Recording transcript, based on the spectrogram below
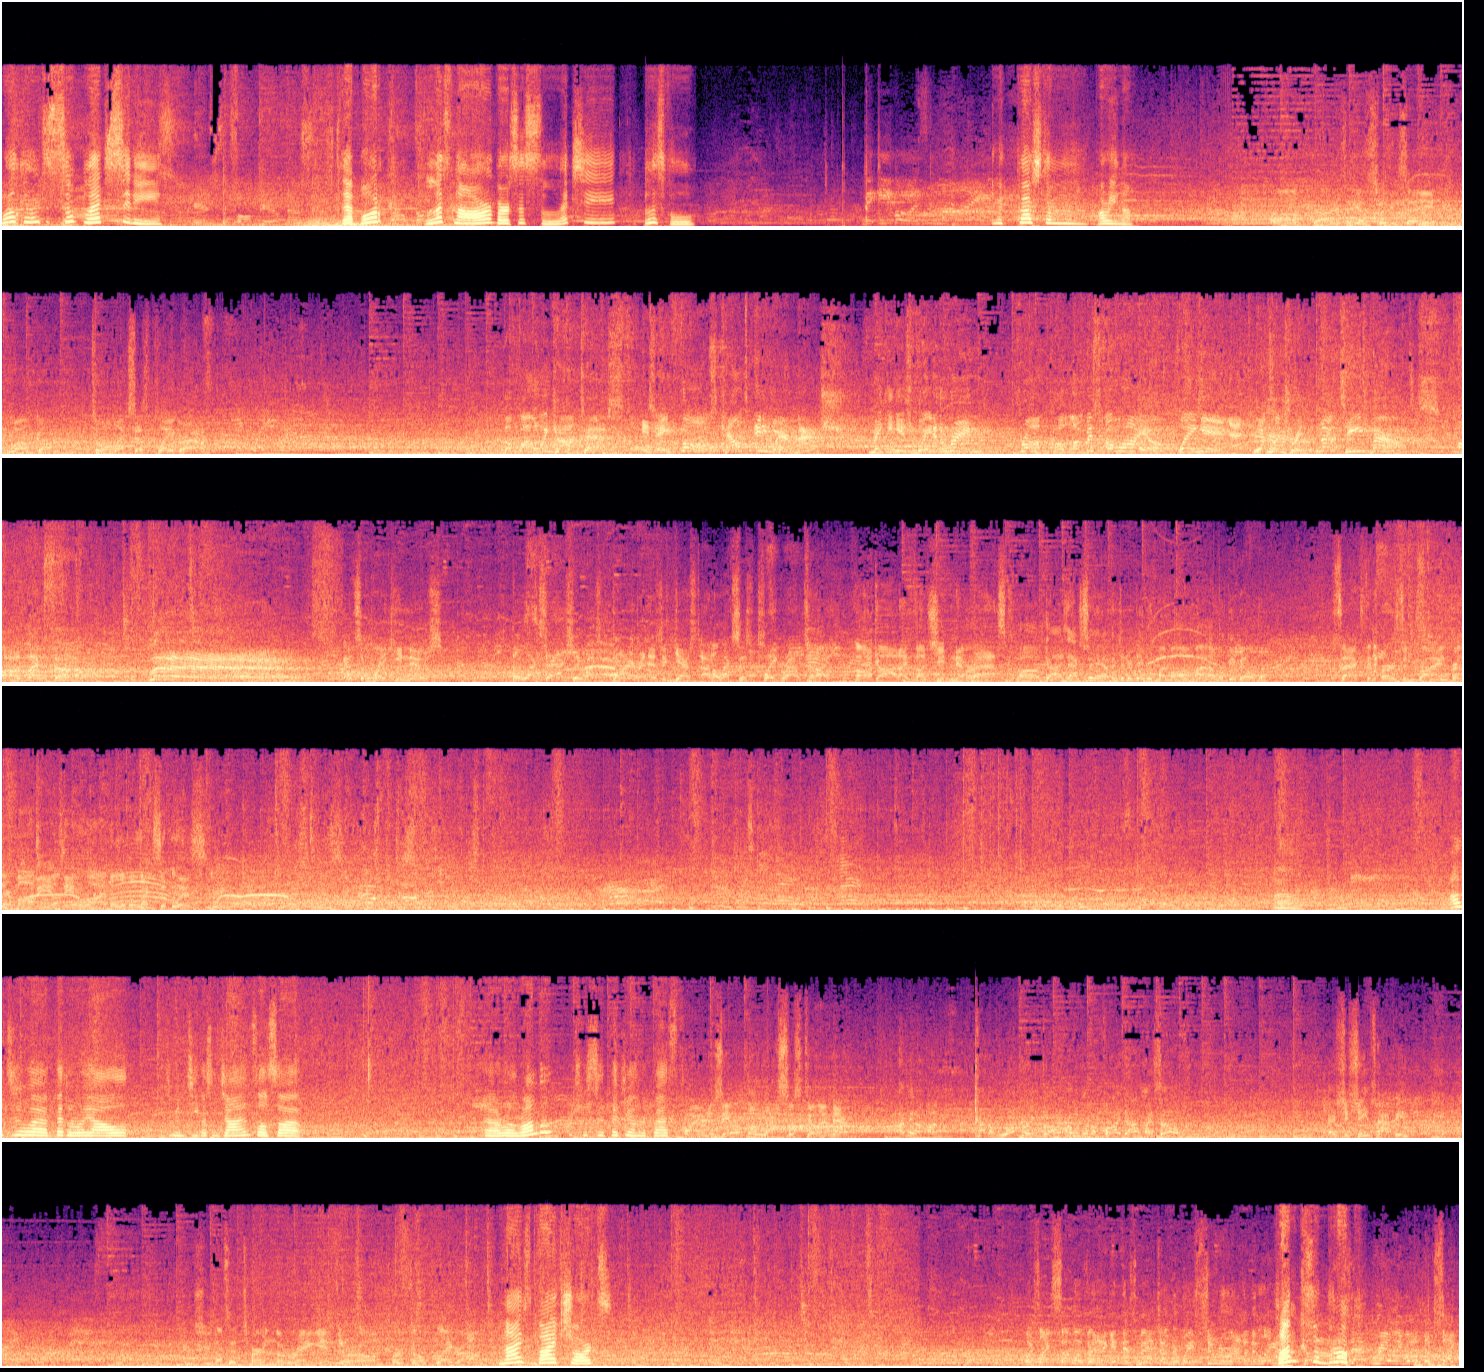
Welcome to Suplex City. The Bork Lesnar versus Lexi Blissful. In a custom arena. Uh, guys, I guess we can say welcome to Alexa's playground. The following contest is a Falls Count Anywhere match. Making his way to the ring from Columbus, Ohio, weighing in at 119 pounds, Alexa Bliss. Got some breaking news. Alexa actually wants Byron as a guest on Alexa's playground tonight. Oh, God, I thought she'd never ask. Uh, guys, actually, I have a dinner date with my mom. I, I won't be available. Saxton person crying for their mommy on the arrival of Alexa Bliss. Uh, I'll do a battle royale between Divas and Giants. Also, uh, Royal Rumble, which was a Patreon request. Byron, is the old Alexa still in there? I mean, I, I'm kind of wondering, but I don't really want to find out myself. And she seems happy. And she's about to turn the ring into her own personal playground. Nice bike shorts. Looks like someone's ready to get this match underway sooner rather than later. Hans Is Brock.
